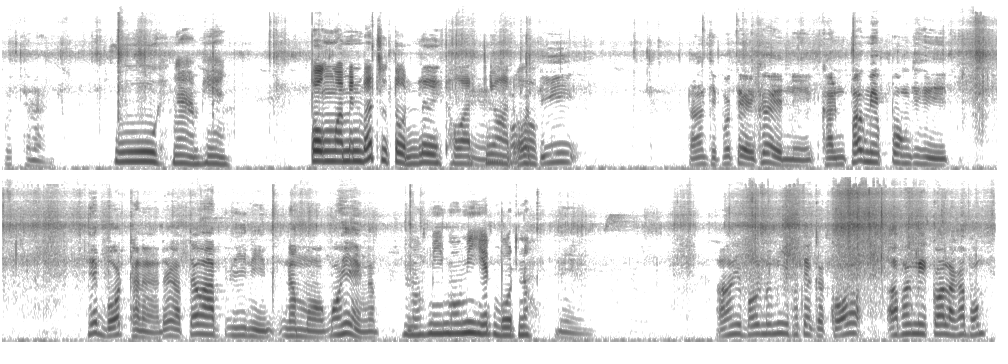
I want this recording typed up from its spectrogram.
เบิดขนาดอู้ยงามแฮงปงว่ามันเบิดสุต้นเลยถอดยอดออกปกติตามที่พ่อเตยเคยเห็นนี่คันพักเมียกปงจะสิเฮ็ดบดขนาดนะครับ แต่ว่าปีนี้น้ำหมอกบ่แห้งครับเนาะมีโมมีเฮ็ดบดเนาะแม่นเอาเฮ็ดบดมันมีพ่อเตยก็ขอเอาพักเมียกก่อนล่ะครับผมอู้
